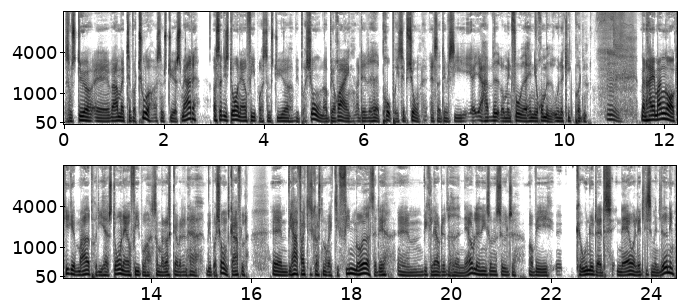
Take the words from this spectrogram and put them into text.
som styrer øh, varme og temperatur og som styrer smerte, og så de store nervefibre, som styrer vibration og berøring, og det, der hedder proprioception. Altså det vil sige, jeg, jeg ved, hvor min fod er hen i rummet, uden at kigge på den. Mm. Man har i mange år kigget meget på de her store nervefibre, som man også gør med den her vibrationsgaffel. Øhm, vi har faktisk også nogle rigtig fine måder til det. Øhm, vi kan lave det, der hedder en nerveledningsundersøgelse, hvor vi øh, kan udnytte, at en nerve er lidt ligesom en ledning.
